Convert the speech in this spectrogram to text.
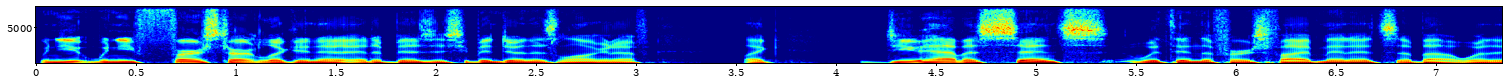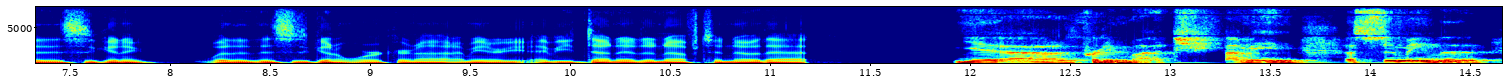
when you when you first start looking at, at a business, you've been doing this long enough, like do you have a sense within the first five minutes about whether this is going to whether this is going to work or not? I mean, you, have you done it enough to know that? Yeah, pretty much. I mean, assuming the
